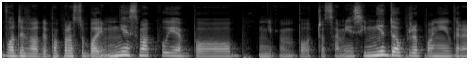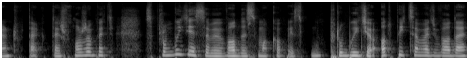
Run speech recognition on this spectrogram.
Wody, wody, po prostu, bo im nie smakuje, bo nie wiem, bo czasami jest im niedobrze po niej wręcz, tak też może być. Spróbujcie sobie wody smakowej, spróbujcie odpicować wodę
